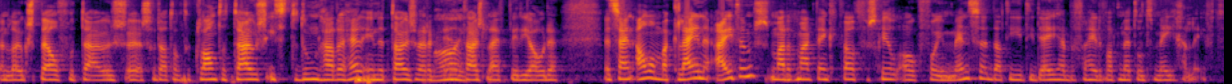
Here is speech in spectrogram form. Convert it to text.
een leuk spel voor thuis. zodat ook de klanten thuis iets te doen hadden hè, in de thuiswerk, Mooi. in de thuisblijfperiode. Het zijn allemaal maar kleine items, maar dat maakt denk ik wel het verschil ook voor je mensen, dat die het idee hebben van hey, wordt met ons meegeleefd.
